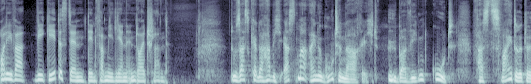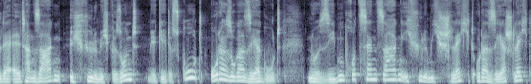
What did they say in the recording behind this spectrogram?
Oliver, wie geht es denn den Familien in Deutschland? Du Saskia, da habe ich erstmal eine gute Nachricht. Überwiegend gut. Fast zwei Drittel der Eltern sagen, ich fühle mich gesund, mir geht es gut oder sogar sehr gut. Nur sieben Prozent sagen, ich fühle mich schlecht oder sehr schlecht.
